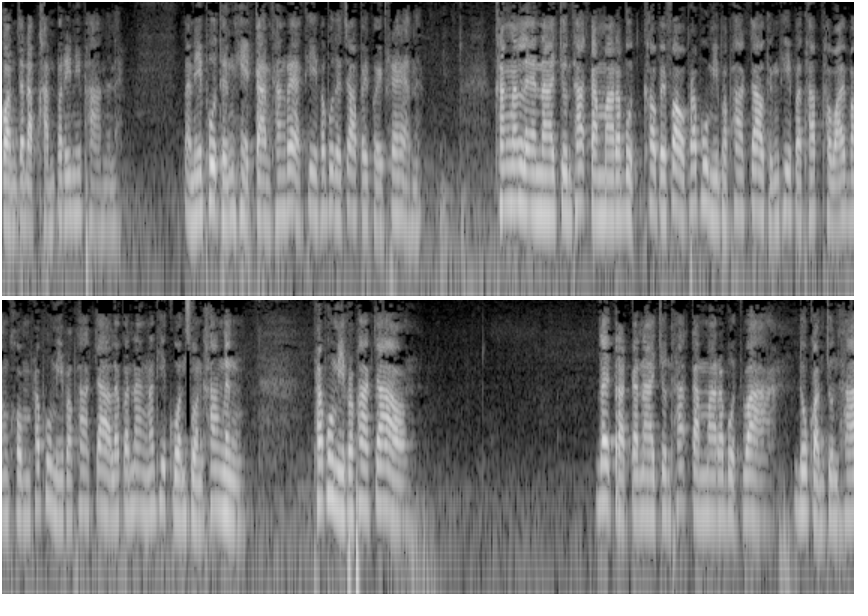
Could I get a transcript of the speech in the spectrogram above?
ก่อนจะดับขันปรินิพานนั่นนะอันนี้พูดถึงเหตุการณ์ครั้งแรกที่พระพุทธเจ้าไปเผยแพร่นะครั้งนั้นแลนายจุนทะกรรมมารบุตรเข้าไปเฝ้าพระผู้มีพระภาคเจ้าถึงที่ประทับถวายบังคม พระผู้มีพระภาคเจ้าแล้วก็นั่งหน้าที่ควรส่วนข้างหนึ่ง พระผู้มีพระภาคเจ้า ได้ตรัสกับนายจุนทะกรรมมารบุตรว่า ดูก่อนจุนทะ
